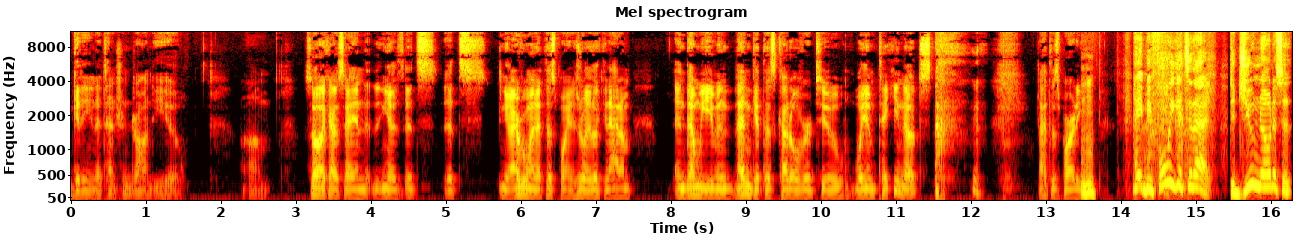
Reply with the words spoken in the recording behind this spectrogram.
getting attention drawn to you. Um, so, like I was saying, you know, it's, it's you know everyone at this point is really looking at him, and then we even then get this cut over to William taking notes at this party. Mhm. Hey, before we get to that, did you notice? And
